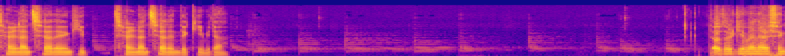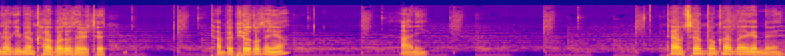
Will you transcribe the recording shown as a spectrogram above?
잘난치 않은 기, 잘난치 않은 느낌이다 떠들기만 할 생각이면 가봐도 될 듯. 담배 피워도 되냐? 아니. 다음 주에 한번 가봐야겠네.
